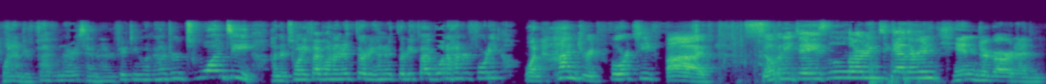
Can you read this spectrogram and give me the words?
100, 500, 150, 120, 125, 130, 135, 140, 145. So many days learning together in kindergarten.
